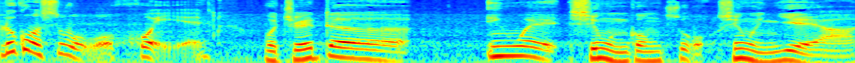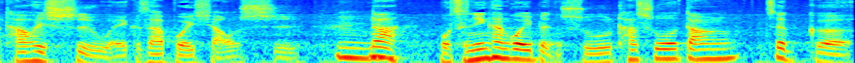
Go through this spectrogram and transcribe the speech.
如果是我，我会耶。我觉得，因为新闻工作、新闻业啊，它会式微，可是它不会消失。嗯，那我曾经看过一本书，他说，当这个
